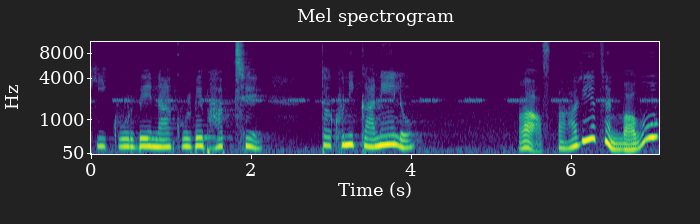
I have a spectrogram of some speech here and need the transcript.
কি করবে না করবে ভাবছে তখনই কানে এলো রাস্তা হারিয়েছেন বাবু?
